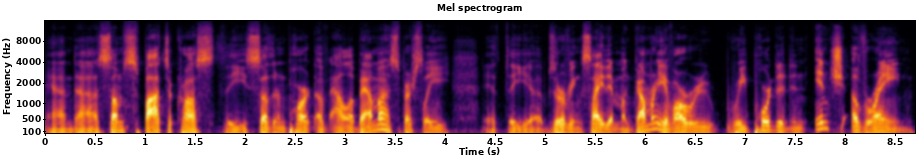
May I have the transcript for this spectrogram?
and uh, some spots across the southern part of Alabama, especially at the observing site at Montgomery, have already reported an inch of rain.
